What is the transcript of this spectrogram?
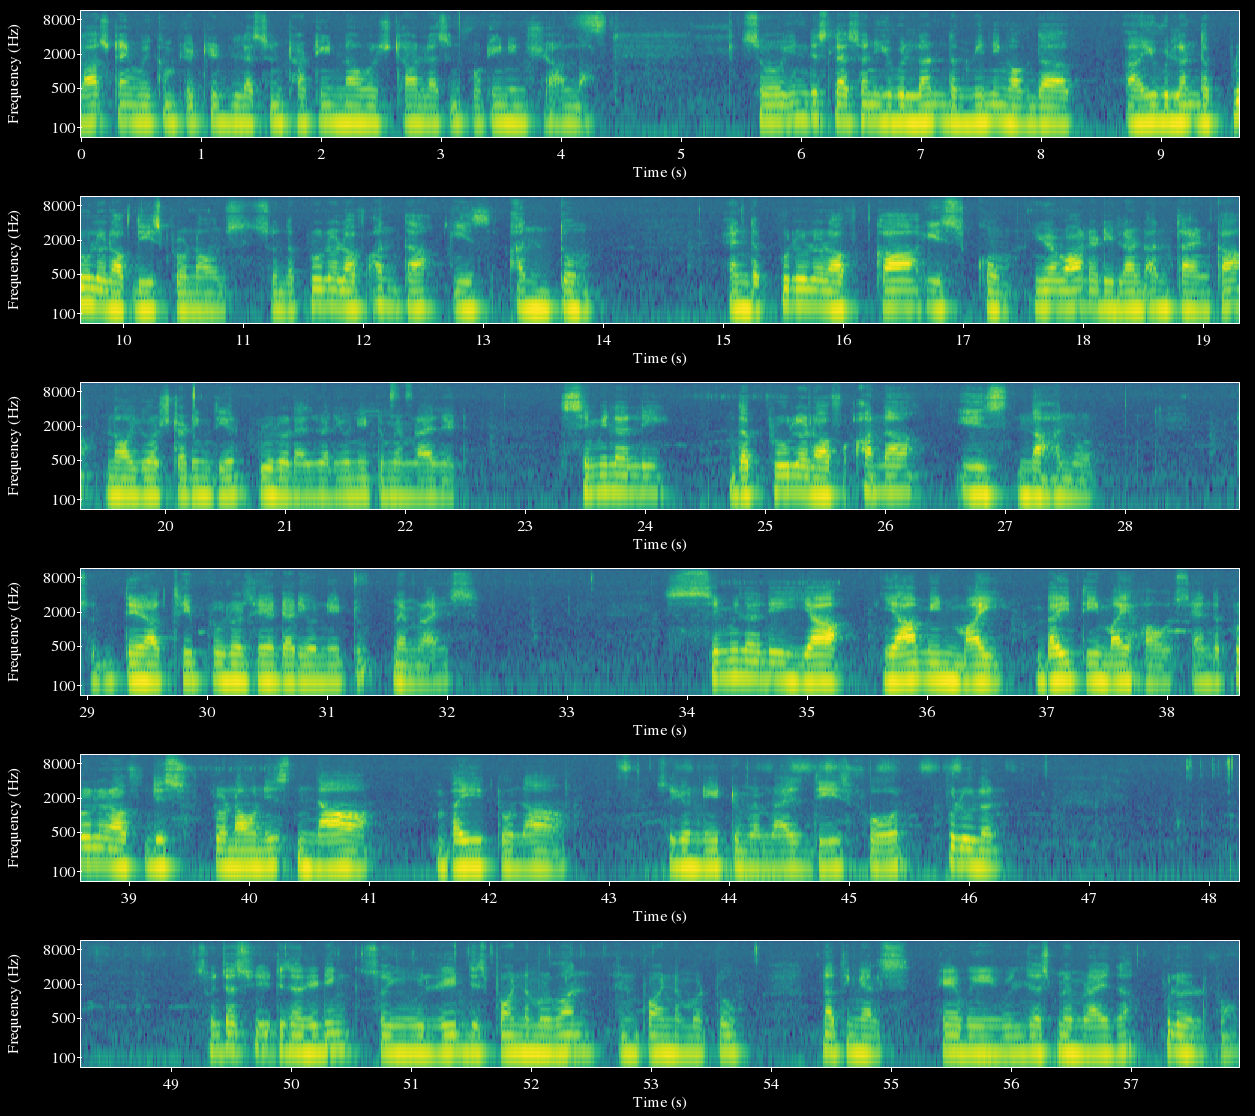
Last time we completed lesson 13, now we'll start lesson 14 inshallah. So in this lesson you will learn the meaning of the uh, you will learn the plural of these pronouns. So the plural of anta is antum and the plural of ka is kum. You have already learned anta and ka, now you are studying their plural as well. You need to memorize it. Similarly, the plural of ana is nahnu so there are three plurals here that you need to memorize. Similarly ya. Ya mean my baiti my house. And the plural of this pronoun is na baituna. So you need to memorize these four plural. So just it is a reading. So you will read this point number one and point number two nothing else. Here we will just memorize the plural form.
